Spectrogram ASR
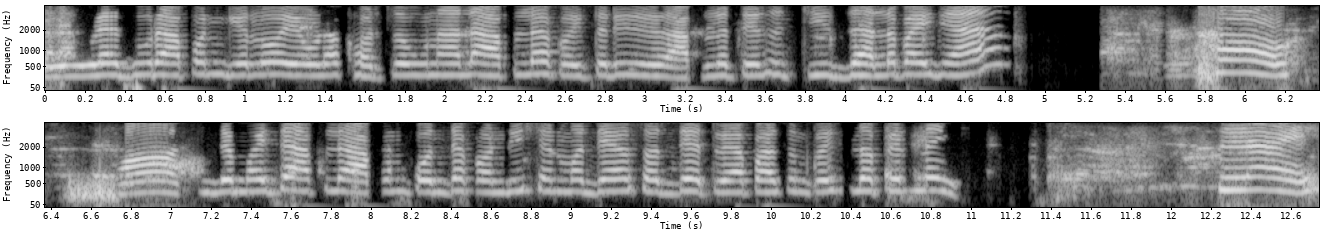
एवढ्या दूर आपण गेलो एवढा खर्च होऊन आला आपला काहीतरी आपलं त्याचं चीज झालं पाहिजे हा? हो. हा तुला माहिती आहे आपलं आपण कोणत्या कंडिशनमध्ये आहे सध्या तुझ्यापासून काहीच लपेट नाही. नाही.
